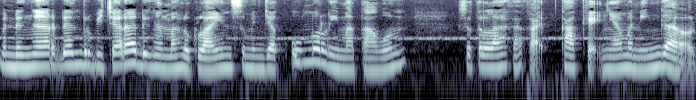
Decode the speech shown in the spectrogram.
mendengar, dan berbicara dengan makhluk lain semenjak umur lima tahun setelah kakak kakeknya meninggal.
